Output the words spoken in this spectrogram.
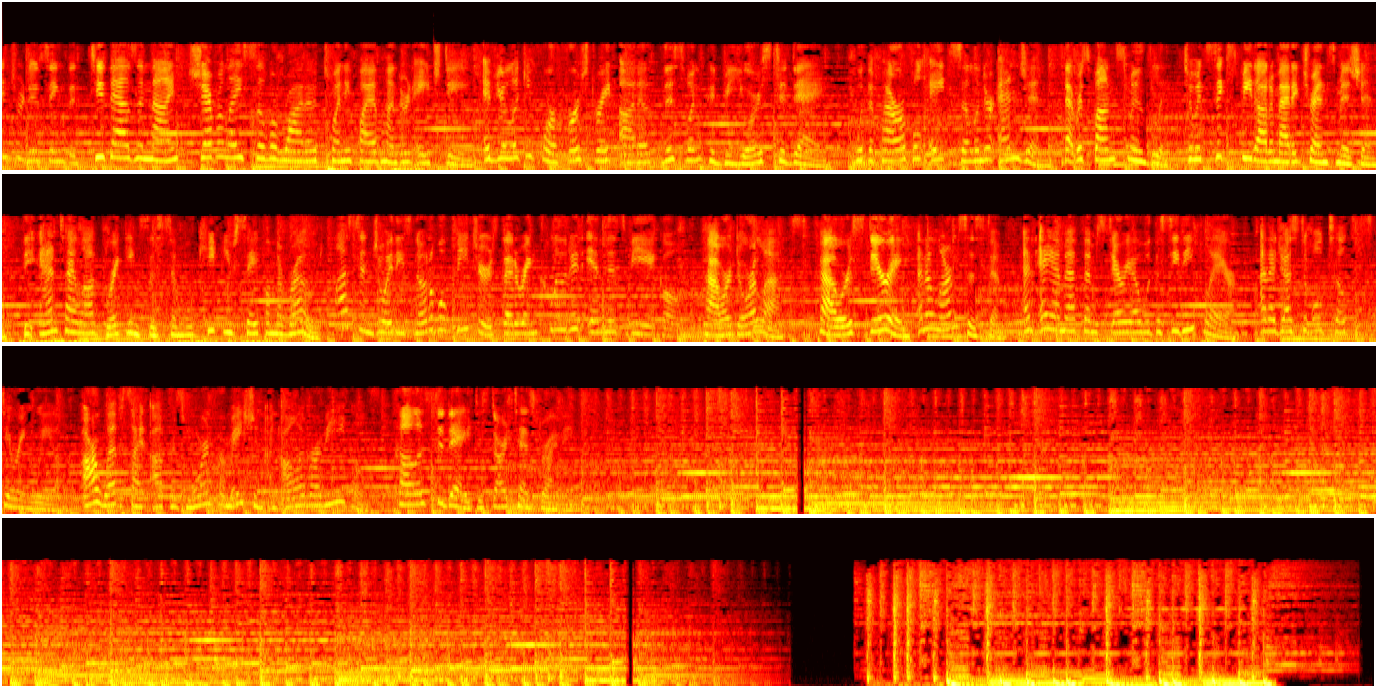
Introducing the 2009 Chevrolet Silverado 2500 HD. If you're looking for a first-rate auto, this one could be yours today. With a powerful eight-cylinder engine that responds smoothly to its six-speed automatic transmission, the anti-lock braking system will keep you safe on the road. Plus, enjoy these notable features that are included in this vehicle. Power door locks, power steering, an alarm system, an AM-FM stereo with a CD player, an adjustable tilt steering wheel. Our website offers more information on all of our vehicles. Call us today to start test driving.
